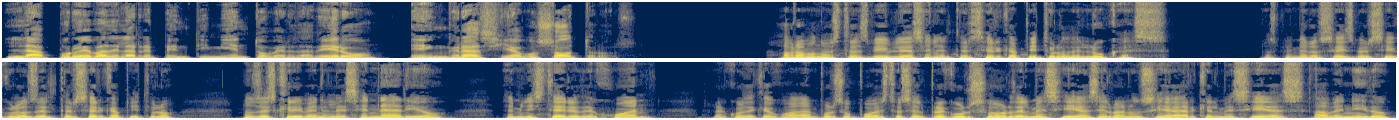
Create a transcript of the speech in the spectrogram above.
La prueba del arrepentimiento verdadero, en gracia a vosotros. Abramos nuestras Biblias en el tercer capítulo de Lucas. Los primeros seis versículos del tercer capítulo nos describen el escenario del ministerio de Juan. Recuerde que Juan, por supuesto, es el precursor del Mesías. Él va a anunciar que el Mesías ha venido.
